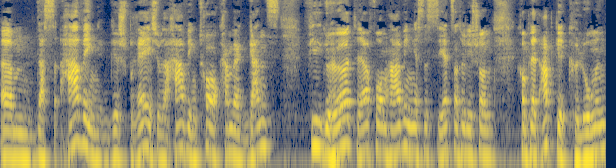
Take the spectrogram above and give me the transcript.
Ähm, das Having-Gespräch oder Having-Talk haben wir ganz viel gehört. Ja, vor dem Harving ist es jetzt natürlich schon komplett abgeklungen.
